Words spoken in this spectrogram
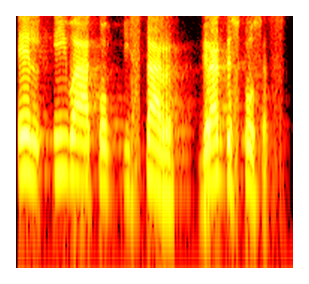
él iba a conquistar grandes cosas.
